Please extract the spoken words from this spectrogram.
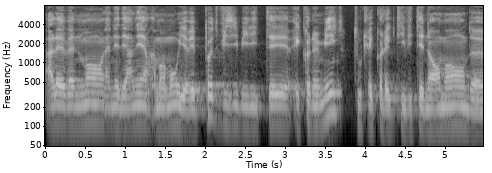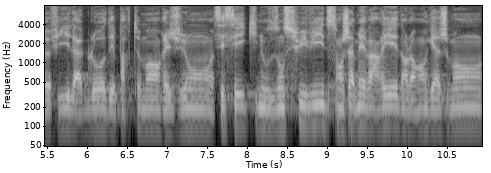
à l'événement l'année dernière, à un moment où il y avait peu de visibilité économique. Toutes les collectivités normandes, villes, agglos, départements, régions, CCI qui nous ont suivis sans jamais varier dans leur engagement.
